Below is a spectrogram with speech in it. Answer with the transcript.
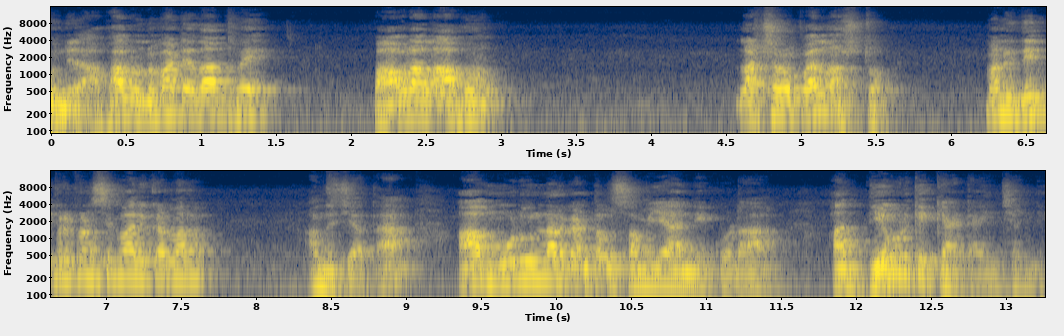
కొన్ని లాభాలు ఉన్నమాట యథార్థమే. పావలా లాభం లక్ష రూపాయలు నష్టం. మనకి దేని ప్రిఫరెన్స్ ఇవ్వాలి ఇక్కడ మనం? అందుచేత ఆ మూడున్నర గంటల సమయాన్ని కూడా ఆ దేవుడికి కేటాయించండి.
